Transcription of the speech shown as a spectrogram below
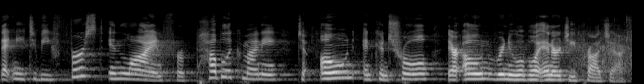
that need to be first in line for public money to own and control their own renewable energy projects.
